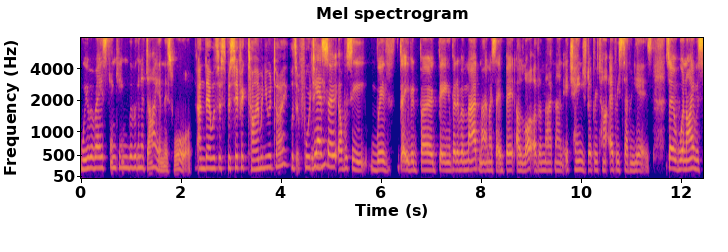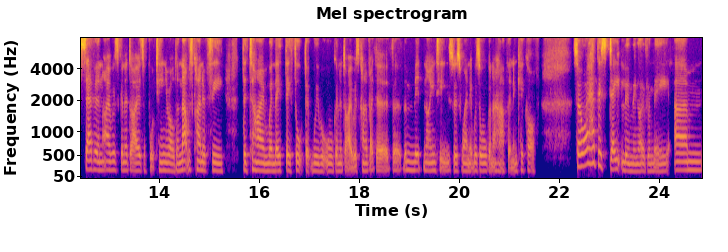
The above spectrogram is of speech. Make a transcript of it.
we were raised thinking we were going to die in this war. And there was a specific time when you would die? Was it 14? Yeah, so obviously with David Berg being a bit of a madman, I say a bit, a lot of a madman, it changed every time, every seven years. So when I was seven, I was going to die as a 14 year old. And that was kind of the the time when they, they thought that we were all going to die it was kind of like the, the, the mid 90s was when it was all going to happen and kick off. So I had this date looming over me. Um,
